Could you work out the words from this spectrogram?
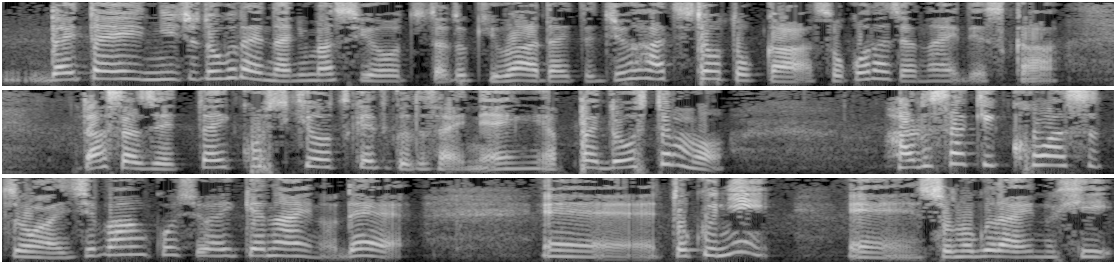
だいたい20度ぐらいになりますよって言った時は、だいたい18度とかそこらじゃないですか。朝絶対腰気をつけてくださいね。やっぱりどうしても、春先壊すっていうのが一番腰はいけないので、えー、特に、えー、そのぐらいの日、ち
